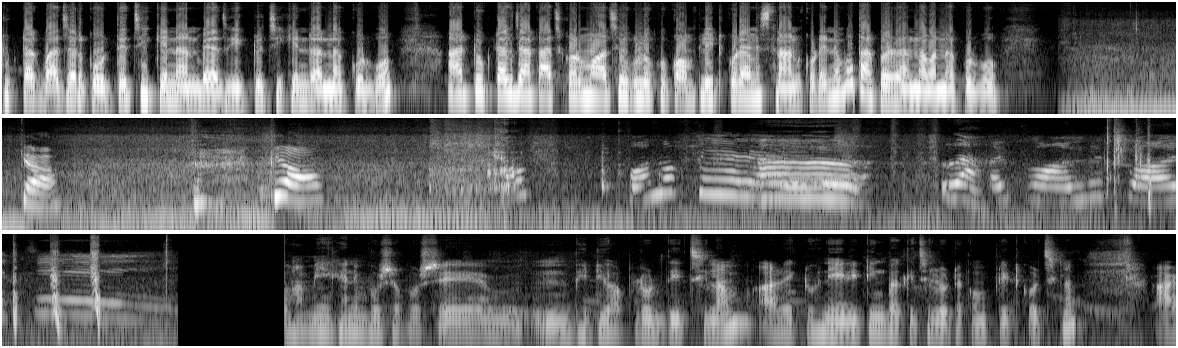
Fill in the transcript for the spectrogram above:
টুকটাক বাজার করতে চিকেন আনবে আজকে একটু চিকেন রান্না করব। আর টুকটাক যা কাজকর্ম আছে ওগুলোকে কমপ্লিট করে আমি স্নান করে নেব তারপরে রান্না বান্না করব। ক্যা? ক্যা? I want to তো আমি এখানে বসে বসে ভিডিও আপলোড দিচ্ছিলাম আর একটুখানি এডিটিং বাকি ছিল, ওটা কমপ্লিট করছিলাম। আর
